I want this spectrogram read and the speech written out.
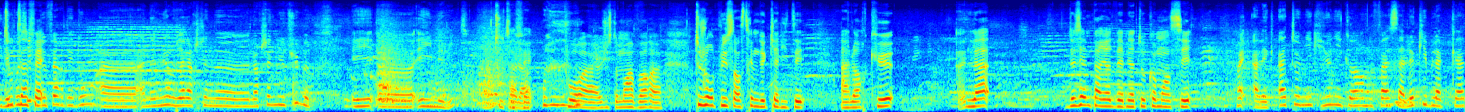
Il Tout est à possible fait. de faire des dons à, à Namur via leur chaîne, euh, leur chaîne YouTube et, euh, et ils méritent. tout à fait pour euh, justement avoir euh, toujours plus un stream de qualité. Alors que la deuxième période va bientôt commencer. Ouais, avec Atomic Unicorn face à Lucky Black Cat,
